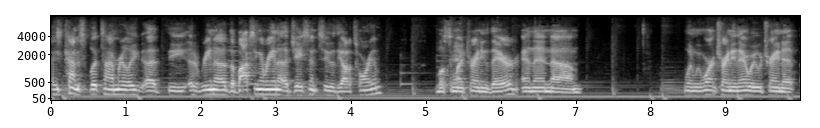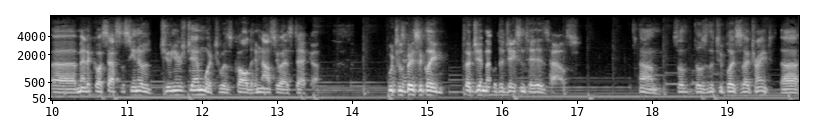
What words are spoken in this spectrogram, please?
it's kind of split time really at the arena the boxing arena adjacent to the auditorium. Most okay. of my training there. And then um, when we weren't training there, we would train at uh, Medico Asesino Junior's gym, which was called Gimnasio Azteca, which was basically a gym that was adjacent to his house. Um, so those are the two places I trained. Uh,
